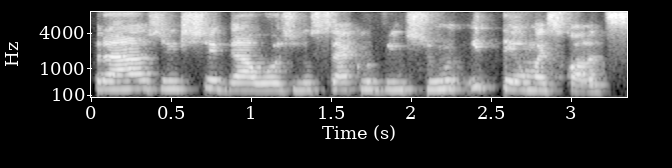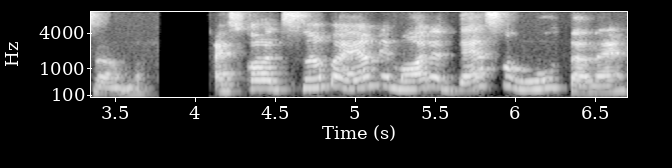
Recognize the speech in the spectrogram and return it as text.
para a gente chegar hoje no século XXI e ter uma escola de samba. A escola de samba é a memória dessa luta, né?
